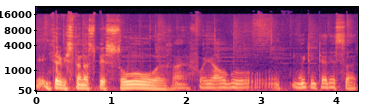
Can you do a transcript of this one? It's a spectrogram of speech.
Entrevistando as pessoas, né? foi algo muito interessante.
